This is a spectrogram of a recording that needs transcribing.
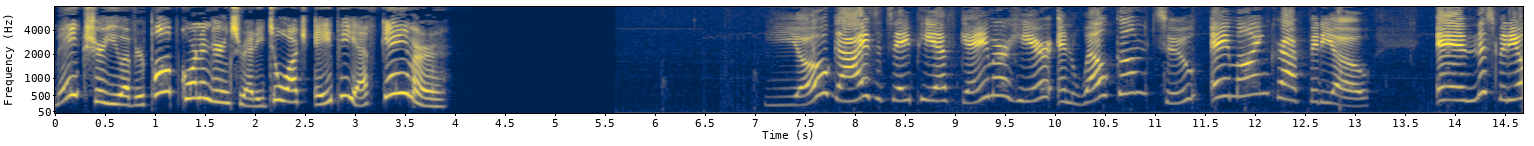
Make sure you have your popcorn and drinks ready to watch APF Gamer. Yo guys, it's APF Gamer here and welcome to a Minecraft video. In this video,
